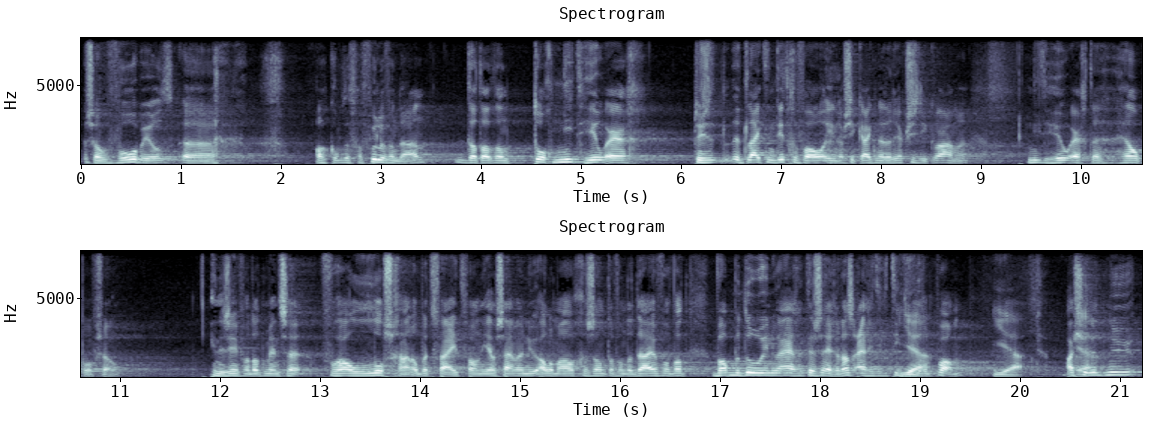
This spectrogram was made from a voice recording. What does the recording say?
zo'n voorbeeld, eh, al komt het van Fuller vandaan, dat dat dan toch niet heel erg. Dus het, het lijkt in dit geval, in- als je kijkt naar de reacties die kwamen, niet heel erg te helpen of zo. In de zin van dat mensen vooral losgaan op het feit van, ja, zijn we nu allemaal gezanten van de duivel? Wat, wat bedoel je nu eigenlijk te zeggen? Dat is eigenlijk de kritiek die Ja. erop kwam. ja. Als je, Ja. het nu,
